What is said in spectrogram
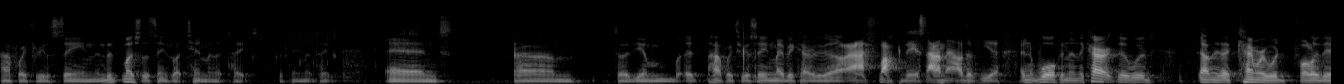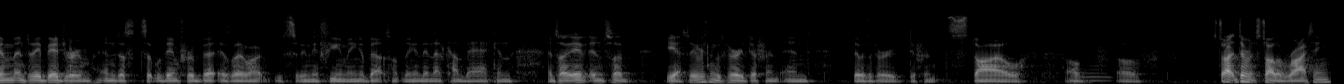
halfway through the scene, and the, most of the scenes were like 10 minute takes, 15 minute takes, and um, so yeah, halfway through a scene, maybe a character would go, ah, fuck this, I'm out of here, and walk, and then the character would, I mean, the camera would follow them into their bedroom and just sit with them for a bit as they like were sitting there fuming about something, and then they'd come back, and, and so and so yeah, so everything was very different, and there was a very different style of of different style of writing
